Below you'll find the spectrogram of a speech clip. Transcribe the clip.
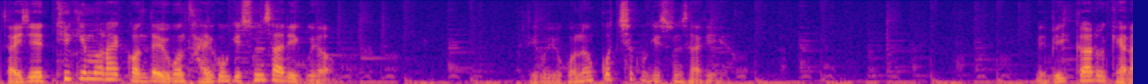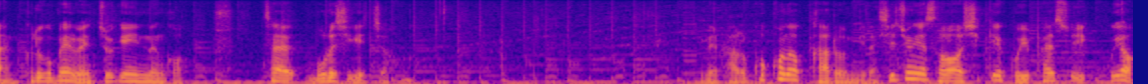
자 이제 튀김을 할 건데 이건 달고기 순살이고요 그리고 요거는 꼬치고기 순살이에요 네, 밀가루 계란 그리고 맨 왼쪽에 있는 거 잘 모르시겠죠 네, 바로 코코넛 가루입니다. 시중에서 쉽게 구입할 수 있고요.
